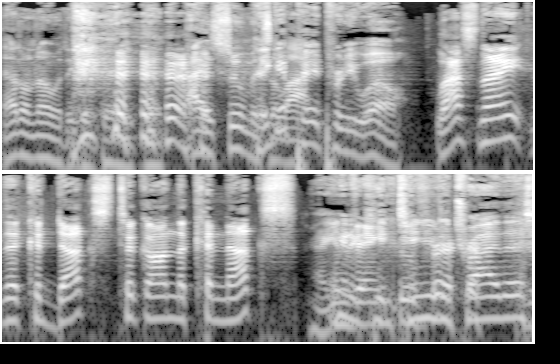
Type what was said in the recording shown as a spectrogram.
I don't know what they get paid, but I assume they it's a get lot. paid pretty well. Last night, the Canucks took on the Canucks. Are you going to continue to try this?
